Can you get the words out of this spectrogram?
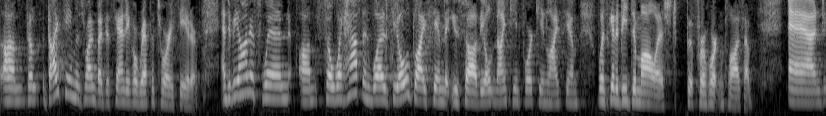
um, the, the Lyceum is run by the San Diego Repertory Theater. And to be honest, when, um, so what happened was the old Lyceum that you saw, the old 1914 Lyceum, was going to be demolished for Horton Plaza. And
